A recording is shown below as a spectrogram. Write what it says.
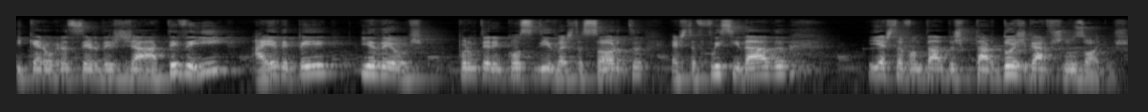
e quero agradecer desde já à TVI, à EDP e a Deus por me terem concedido esta sorte, esta felicidade e esta vontade de espetar dois garfos nos olhos.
